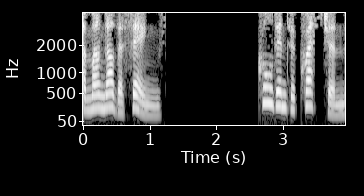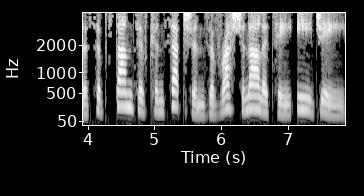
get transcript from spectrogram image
among other things, called into question the substantive conceptions of rationality e.g.,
